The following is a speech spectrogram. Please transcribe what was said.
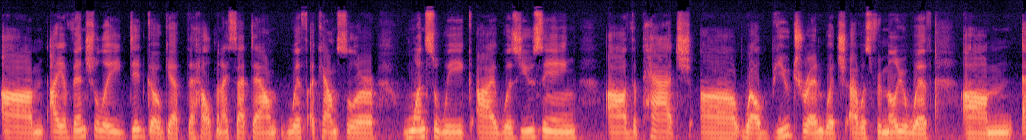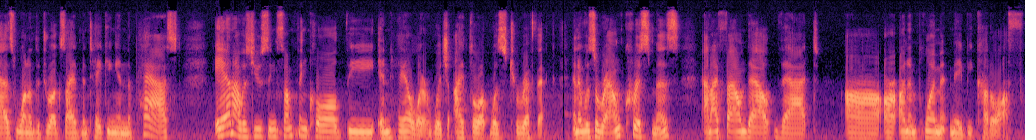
um, I eventually did go get the help and I sat down with a counselor once a week. I was using uh, the patch uh, Wellbutrin, which I was familiar with um, as one of the drugs I had been taking in the past. And I was using something called the inhaler, which I thought was terrific. And it was around Christmas, and I found out that uh, our unemployment may be cut off.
